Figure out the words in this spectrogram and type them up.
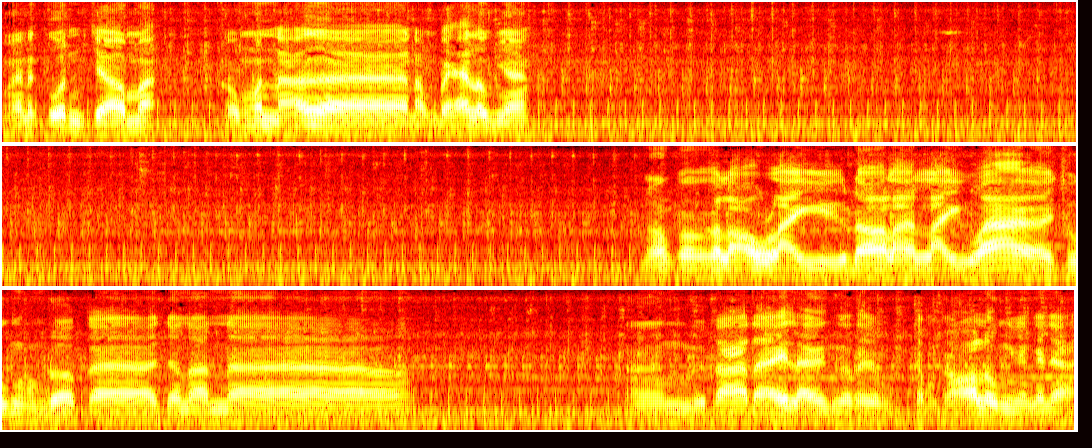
máy nó của anh Chôm á cũng anh ở đồng bé luôn nha. Nó có cái lỗ lầy đó là lầy quá xuống không được à, cho nên à, à, người ta để lại người ta trồng cỏ luôn nha cả nhà.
